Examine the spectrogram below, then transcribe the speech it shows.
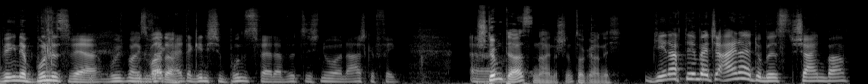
wegen der Bundeswehr, wo ich mal Was gesagt da? Alter, geh nicht zur Bundeswehr, da wird sich nur in den Arsch gefickt. Ähm, Stimmt das? Nein, das stimmt doch gar nicht. Je nachdem, welche Einheit du bist, scheinbar.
